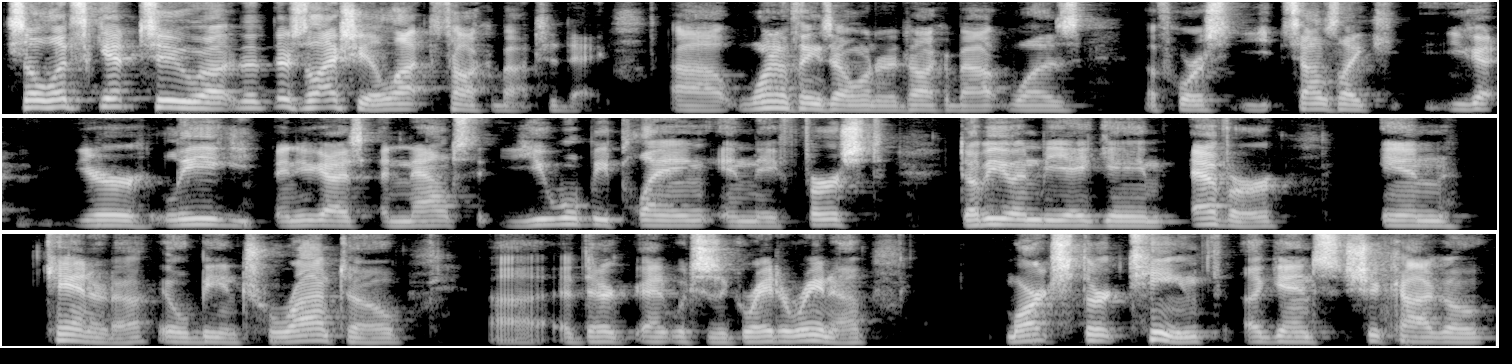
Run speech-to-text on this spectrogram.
So let's get to, uh, there's actually a lot to talk about today. Uh, one of the things I wanted to talk about was, of course, sounds like you got your league and you guys announced that you will be playing in the first WNBA game ever in Canada. It will be in Toronto, uh, which is a great arena. March 13th against Chicago,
